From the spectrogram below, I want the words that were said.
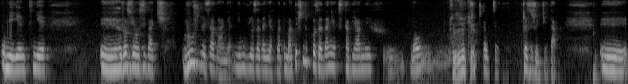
umiejętnie rozwiązywać różne zadania. Nie mówię o zadaniach matematycznych, tylko o zadaniach stawianych no, przez życie. Przez życie, tak. Y,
